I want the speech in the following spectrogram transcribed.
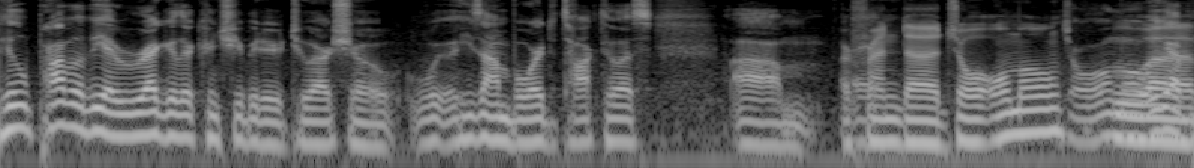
he'll probably be a regular contributor to our show. He's on board to talk to us. Um, Our friend uh, Joel Olmo, Joel Olmo, who uh,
